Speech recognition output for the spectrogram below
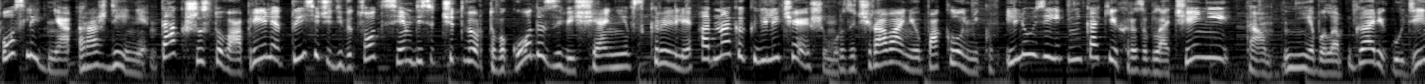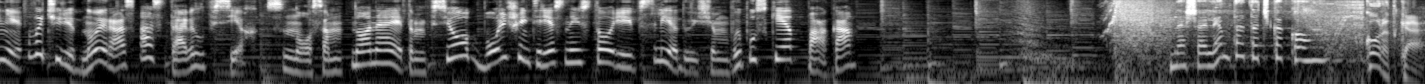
после дня рождения. Так, 6 апреля 1974 года завещание вскрыли, однако к величайшему разочарованию поклонников иллюзий никаких разоблачений там не было. Гарри Гудини в очередной раз оставил всех с носом. Ну а на этом все. Больше интересной истории в следующем выпуске. Пока! Наша лента. Коротко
